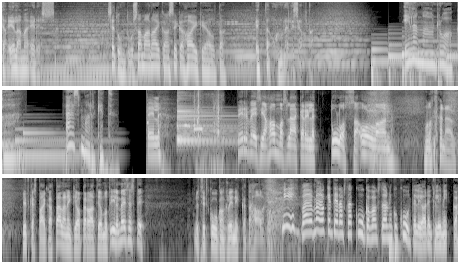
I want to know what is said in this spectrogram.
ja elämä edessä. Se tuntuu samaan aikaan sekä haikealta että onnelliselta. Elämä on ruokaa. S-Market. Teille. Terveisiä hammaslääkärille tulossa ollaan. Mulla on tänään pitkästä aikaa tällainenkin operaatio, mutta ilmeisesti nyt sitten Kuukan klinikka tähän alkaa. Niin, vai mä en oikein tiedä, onko tämä kuuka vai onko tämä niinku kuuntelijoiden klinikka.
